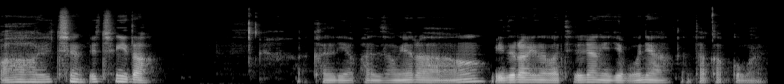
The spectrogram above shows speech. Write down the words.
아, 1층, 1층이다. 아칼리아 반성해라, 어? 미드라이너가 딜량 이게 뭐냐? 안타깝구만.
